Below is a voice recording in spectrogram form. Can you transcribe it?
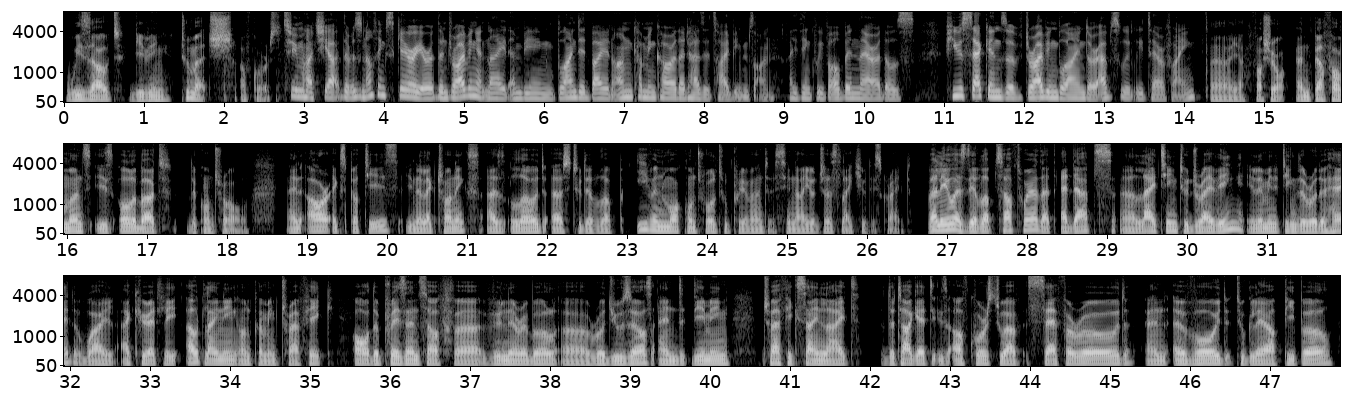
without giving too much, of course. Too much, yeah. There is nothing scarier than driving at night and being blinded by an oncoming car that has its high beams on. I think we've all been there. Those few seconds of driving blind are absolutely terrifying. Uh, yeah, for sure. And performance is all about the control. And our expertise in electronics has allowed us to develop even more control to prevent a scenario just like you described. Valeo has developed software that adapts uh, lighting to driving, illuminating the road ahead while accurately outlining oncoming traffic or the presence of uh, vulnerable uh, road users and dimming traffic sign light. The target is, of course, to have safer road and avoid to glare people.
